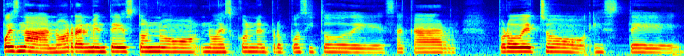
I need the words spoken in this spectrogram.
pues nada, ¿no? Realmente esto no, no es con el propósito de sacar provecho este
